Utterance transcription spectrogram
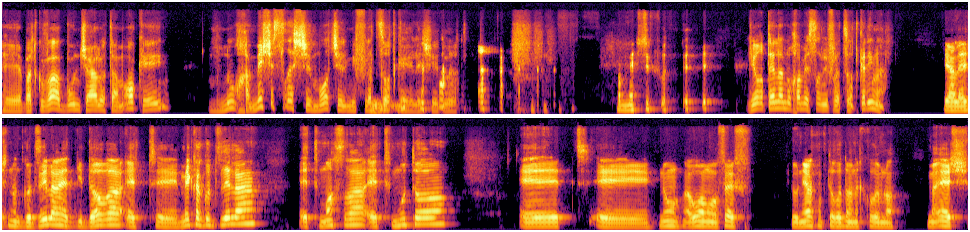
אה, בתגובה בון שאל אותם, אוקיי, מנו 15 שמות של מפלצות כאלה שידועות. 15. ליאור, תן לנו 15 מפלצות, קדימה. יאללה, יש לנו את גודזילה, את גידורה, את uh, מקה גודזילה, את מוסרה, את מוטו, את... uh, נו, ההוא המעופף, שהוא נראה כמו פטרודון, איך קוראים לו? מהאש.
